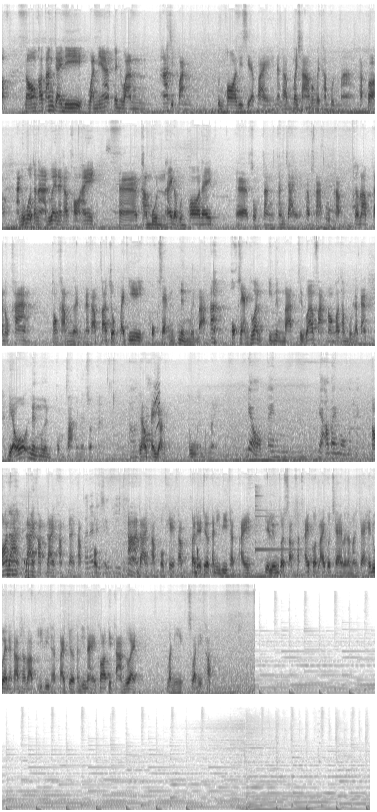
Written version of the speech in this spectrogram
น้องเขาตั้งใจดีวันเนี้ยเป็นวัน 50 วัน คุณพ่อที่เสียไปนะครับเมื่อเช้าเพิ่งไปทำบุญมาครับก็อนุโมทนาด้วยนะครับ ขอให้เอ่อทำบุญให้กับคุณพ่อได้เอ่อสมตั้งตั้งใจนะครับสาธุครับสำหรับกระหนกข้างทองคำเงินนะครับก็จบไปที่6กแสนหนึ่งหมื่นบาทอะหกแสนท้วนอีก 1 บาท ถือว่าฝากน้องก็ทำบุญแล้วกัน เดี๋ยว 1 0,000 ผมฝากเป็นเงินสดมาอ๋อแล้วไปหย่อนตู้ให้ผมหน่อย เดี๋ยวเป็นเดี๋ยวเอาใบโมมาให้อ๋อได้ได้ครับได้ครับได้ครับจะได้โอเป็นเคชื่อพี่ อ่าได้ครับโอเคครับก็เดี๋ยวเจอกัน EP ถัดไป อย่าลืมกด subscribe กดไลค์กดแชร์เป็นกำลังใจให้ด้วยนะครับสำหรับ EP ถัดไปเจอกันที่ไหนก็ติดตามด้วย วันนี้สวัสดีครับ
